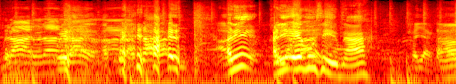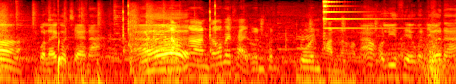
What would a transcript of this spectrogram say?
ไม่ได้ไม่ได้ไม่ได้อะได้ อันนี้อันนี้เอ็กซ์คลูซีฟนะใครอยากได้อ่ากดไลค์กดแชร์นะหลังงานเขาก็ไปขายเป็นตัวเป็นพันนะครับอ้าวเขารีเซลกันเยอะนะ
